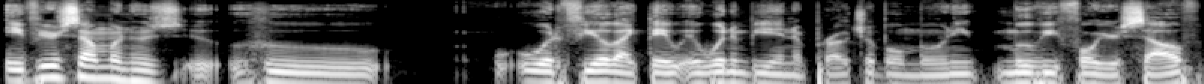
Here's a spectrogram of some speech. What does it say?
if you're someone who's who would feel like they it wouldn't be an approachable movie movie for yourself,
